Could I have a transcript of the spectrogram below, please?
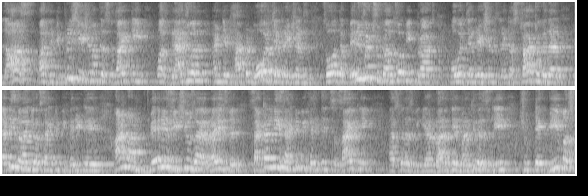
loss or the depreciation of the society was gradual and it happened over generations. So the benefit should also be brought over generations. Let us start together. That is the value of scientific heritage. And on various issues I have raised, certainly scientific heritage society as well as Vigyan Bharati and Multiversity should take, we must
